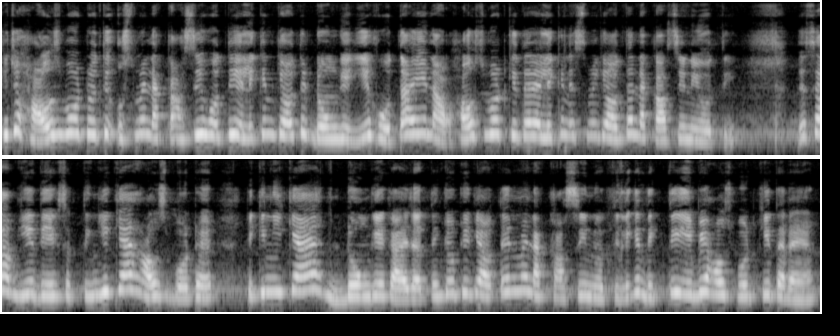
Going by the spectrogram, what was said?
कि जो हाउस बोट होती है, उसमें नक्काशी होती है, लेकिन क्या होती है? डोंगे। ये होता है ना। हाउस बोट की तरह, लेकिन इसमें क्या होता है? नक्काशी नहीं होती। जैसे आप ये देख सकते हैं, ये क्या है हाउस बोट है। लेकिन ये क्या है, डोंगे कहे जाते हैं, क्योंकि क्या होता है, इनमें नक्काशी नहीं होती। लेकिन दिखती ये भी हाउस बोट की तरह है।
